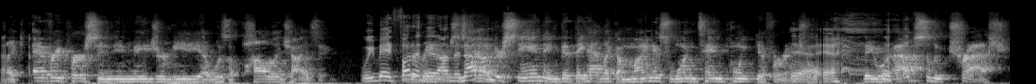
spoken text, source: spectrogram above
like every person in major media was apologizing. We made fun of it on the not show. understanding that they had like a minus 110 point differential. Yeah, yeah. they were absolute trash,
